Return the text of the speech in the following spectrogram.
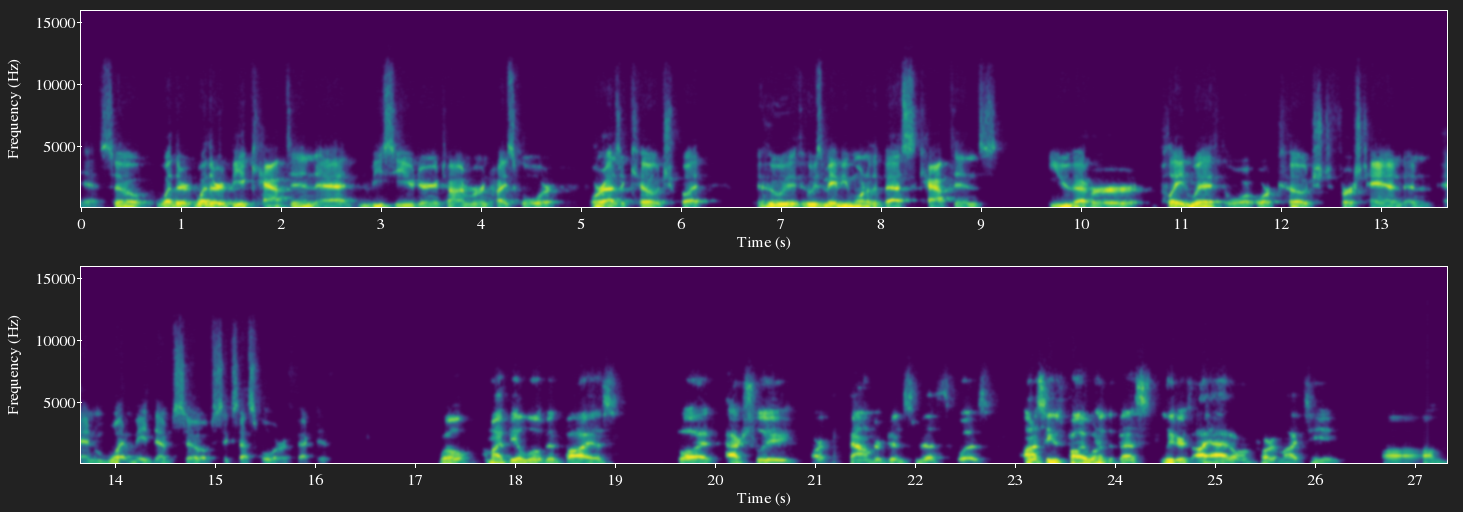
Yeah. So whether whether it be a captain at VCU during your time or in high school or or as a coach, but who who's maybe one of the best captains you've ever played with or, or coached firsthand and and what made them so successful or effective? Well, I might be a little bit biased, but actually, our founder Ben Smith was honestly he was probably one of the best leaders I had on part of my team. Um,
